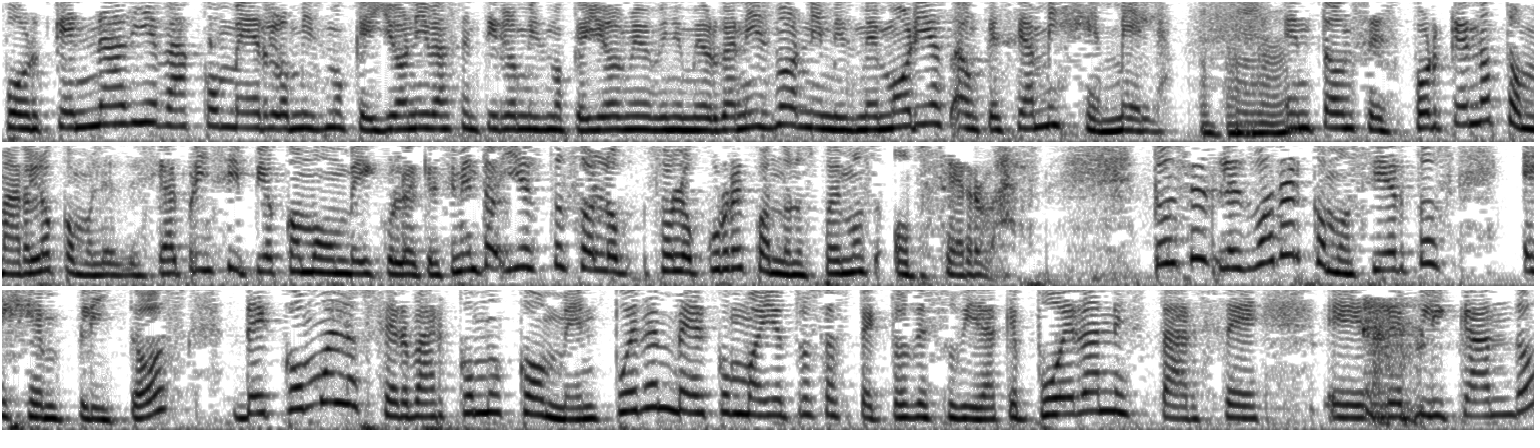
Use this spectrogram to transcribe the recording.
porque nadie va a comer lo mismo que yo, ni va a sentir lo mismo que yo, ni, ni mi organismo, ni mis memorias, aunque sea mi gemela. Entonces, ¿por qué no tomarlo, como les decía al principio, como un vehículo de crecimiento? Y esto solo, solo ocurre cuando nos podemos observar. Entonces, les voy a dar como ciertos ejemplitos de cómo al observar cómo comen, pueden ver cómo hay otros aspectos de su vida que puedan estarse eh, replicando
